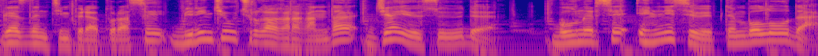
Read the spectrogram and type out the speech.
Газдын температурасы биринчи учурга караганда жай өсүүдө. Бул нерсе эмне себептен болууда?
